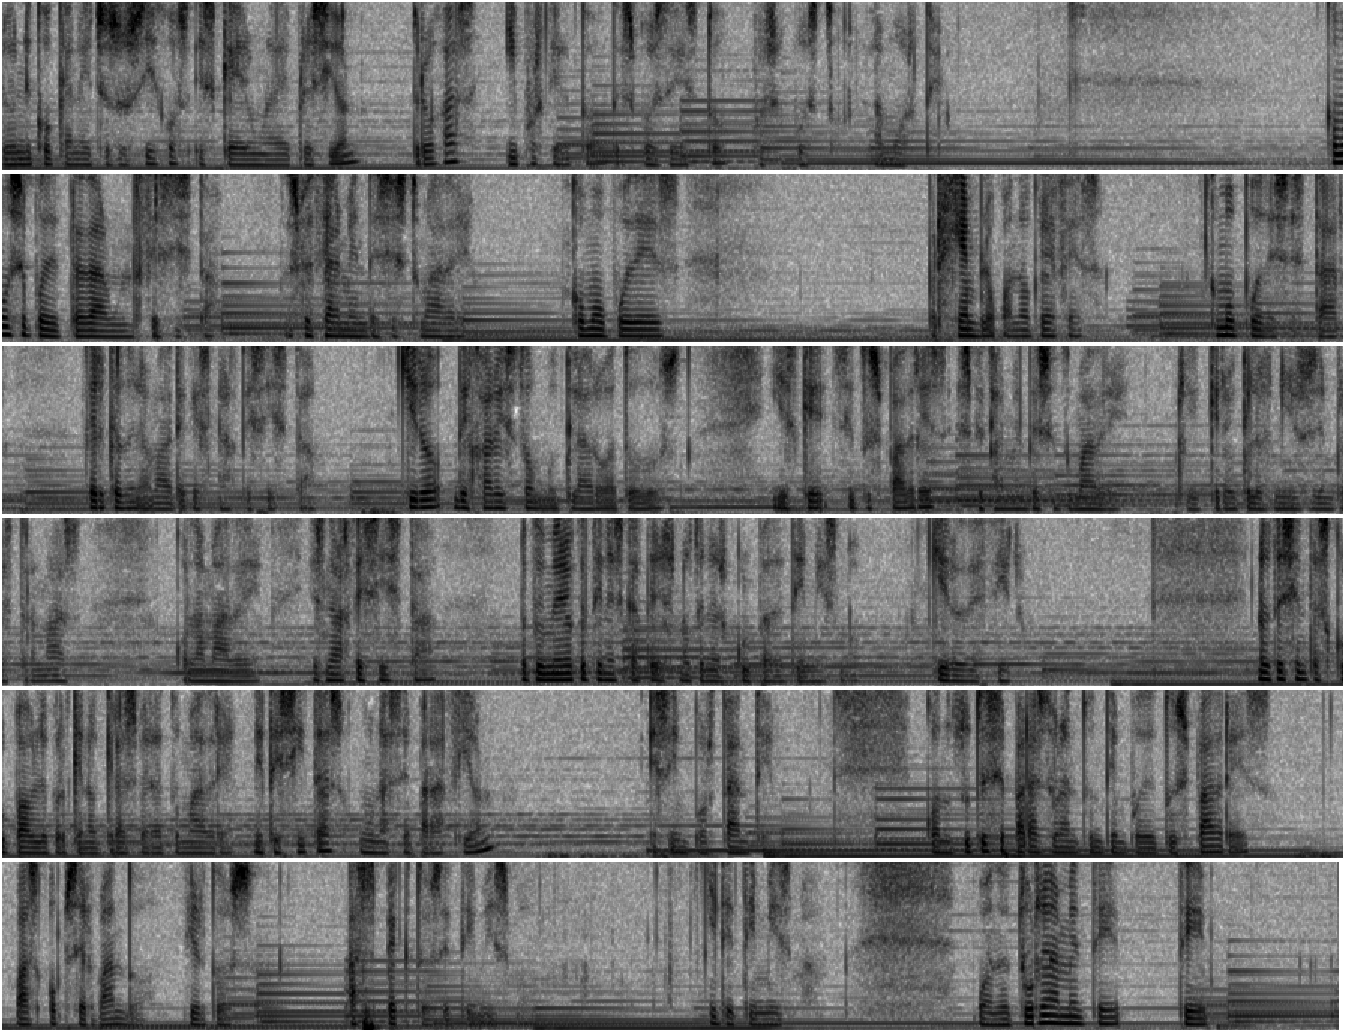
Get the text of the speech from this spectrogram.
lo único que han hecho sus hijos es caer en una depresión, drogas y, por cierto, después de esto, por supuesto, la muerte. ¿Cómo se puede tratar a un narcisista? Especialmente si es tu madre. ¿Cómo puedes, por ejemplo, cuando creces, cómo puedes estar cerca de una madre que es narcisista. Quiero dejar esto muy claro a todos. Y es que si tus padres, especialmente si tu madre, porque creo que los niños siempre están más con la madre, es narcisista, lo primero que tienes que hacer es no tener culpa de ti mismo. Quiero decir, no te sientas culpable porque no quieras ver a tu madre. Necesitas una separación. Es importante. Cuando tú te separas durante un tiempo de tus padres, vas observando ciertos aspectos de ti mismo y de ti misma. Cuando tú realmente te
